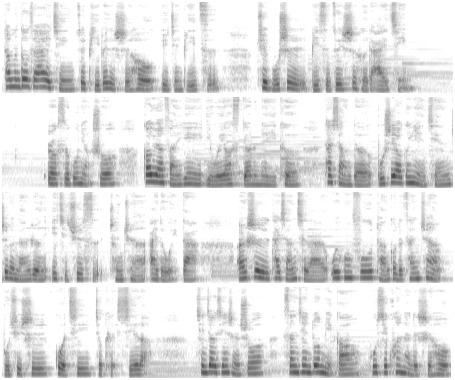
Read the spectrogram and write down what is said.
他们都在爱情最疲惫的时候遇见彼此。却不是彼此最适合的爱情。肉丝姑娘说：“高原反应以为要死掉的那一刻，她想的不是要跟眼前这个男人一起去死，成全爱的伟大，而是她想起来未婚夫团购的餐券，不去吃过期就可惜了。”青椒先生说：“三千多米高，呼吸困难的时候，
